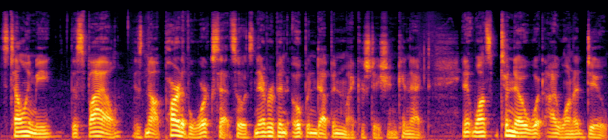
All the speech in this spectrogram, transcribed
It's telling me this file is not part of a work set, so it's never been opened up in MicroStation Connect. And it wants to know what I want to do.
